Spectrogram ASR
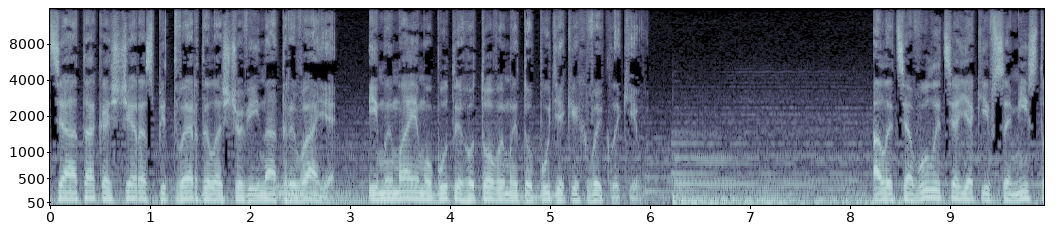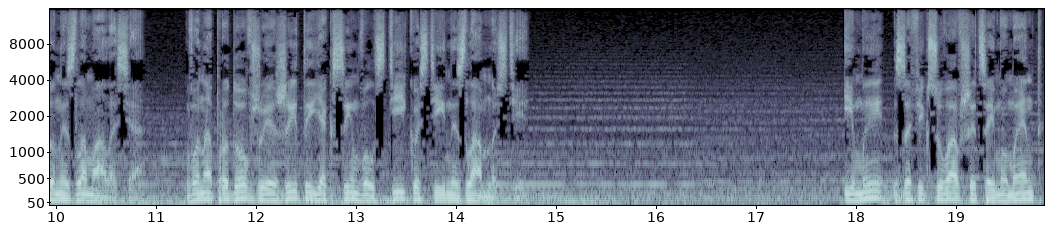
Ця атака ще раз підтвердила, що війна триває, і ми маємо бути готовими до будь-яких викликів. Але ця вулиця, як і все місто, не зламалася. Вона продовжує жити як символ стійкості і незламності. І ми, зафіксувавши цей момент,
